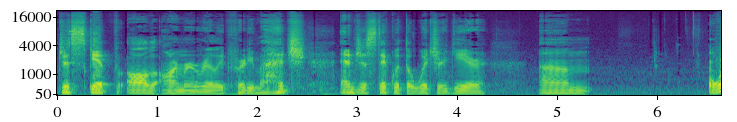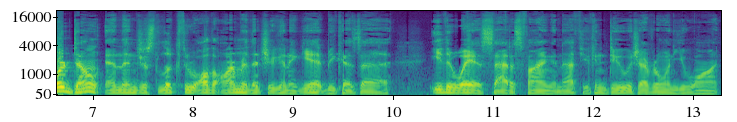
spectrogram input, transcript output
just skip all the armor really, pretty much, and just stick with the Witcher gear. Um, or don't, and then just look through all the armor that you're gonna get because uh, either way is satisfying enough. You can do whichever one you want.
